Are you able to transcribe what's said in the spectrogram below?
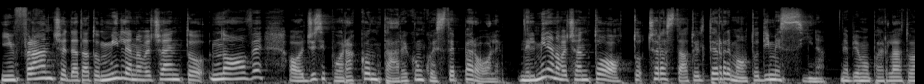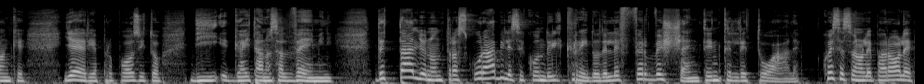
in Francia e datato 1909, oggi si può raccontare con queste parole. Nel 1908 c'era stato il terremoto di Messina, ne abbiamo parlato anche ieri a proposito di Gaetano Salvemini. Dettaglio non trascurabile secondo il credo dell'effervescente intellettuale. Queste sono le parole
